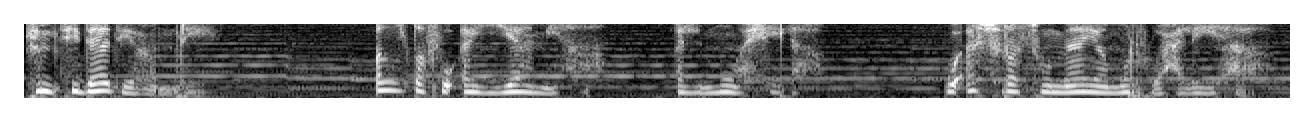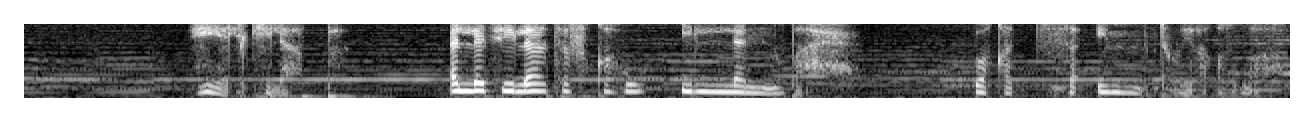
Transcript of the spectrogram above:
كامتداد عمري ألطف أيامها الموحلة وأشرس ما يمر عليها هي الكلاب التي لا تفقه إلا النباح. وقد سئمت يا الله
